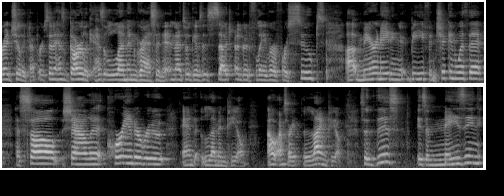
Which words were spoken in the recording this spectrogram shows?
red chili peppers and it has garlic, it has lemongrass in it and that's what gives it such a good flavor for soups, uh, marinating beef and chicken with it, has salt, shallot, coriander root, and lemon peel. Oh, I'm sorry, lime peel. So this is amazing.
